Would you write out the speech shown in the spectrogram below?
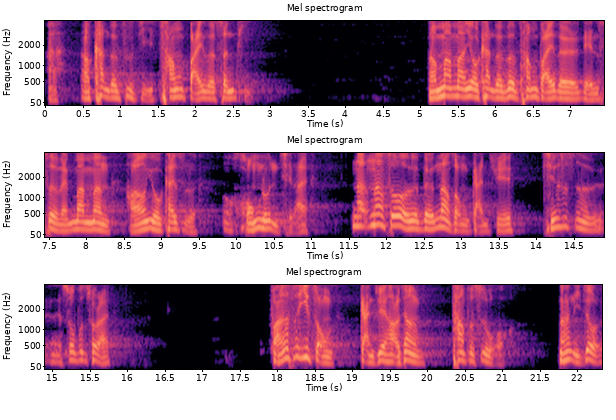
啊，然后看着自己苍白的身体，然后慢慢又看着这苍白的脸色呢，慢慢好像又开始红润起来，那那时候的那种感觉，其实是说不出来，反而是一种。感觉好像他不是我，然后你就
